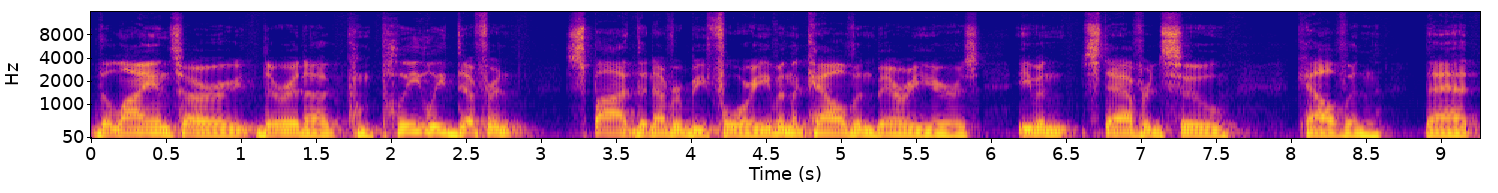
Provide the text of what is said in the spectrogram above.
the Lions are they're in a completely different spot than ever before. Even the Calvin Barry years, even Stafford Sue Calvin, that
